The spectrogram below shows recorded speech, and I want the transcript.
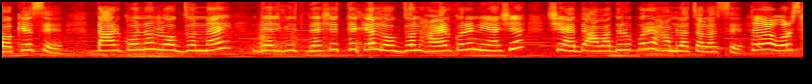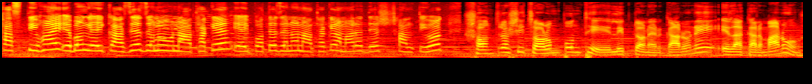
বকেছে। তার কোনো লোকজন নাই দেশ বিদেশের থেকে লোকজন হায়ার করে নিয়ে আসে সে আমাদের উপরে হামলা চালাচ্ছে। তে ওর শাস্তি হয় এবং এই কাজে যেন ও না থাকে এই পথে যেন না থাকে আমার দেশ শান্তি হোক। সন্ত্রাসী চরমপন্থে লিপটনের কারণে এলাকার মানুষ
